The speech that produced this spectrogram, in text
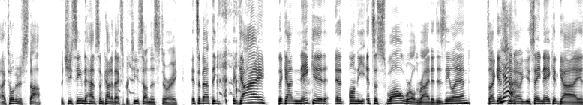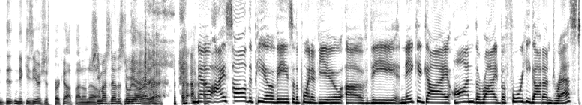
I told her to stop, but she seemed to have some kind of expertise on this story. It's about the, the guy that got naked at, on the It's a Small World ride at Disneyland. So I guess Yeah. you know you say naked guy, and D- Nikki's ears just perk up. I don't know. She must know the story Yeah, already. right. no, I saw the POV, so the point of view of the naked guy on the ride before he got undressed.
